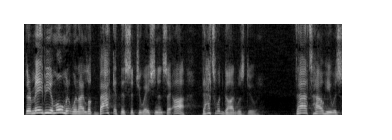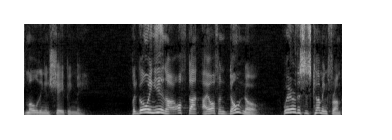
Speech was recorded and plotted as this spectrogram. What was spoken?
There may be a moment when I look back at this situation and say, ah, that's what God was doing. That's how he was molding and shaping me. But going in, I often, I often don't know where this is coming from.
